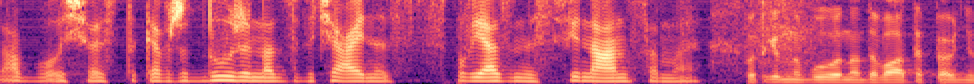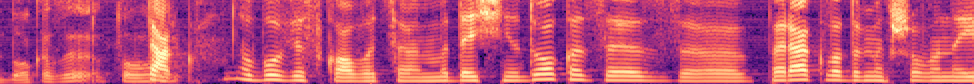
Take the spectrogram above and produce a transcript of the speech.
або щось таке вже дуже надзвичайне, пов'язане з фінансами. Потрібно було надавати певні докази того. Так, обов'язково це медичні докази з перекладом, якщо вони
